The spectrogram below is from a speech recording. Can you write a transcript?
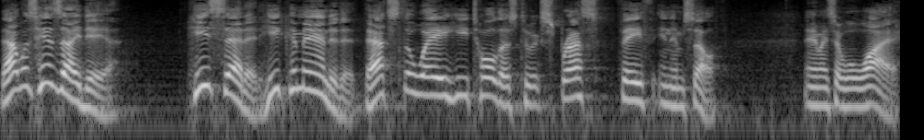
That was His idea. He said it, He commanded it. That's the way He told us to express faith in Himself. And you might say, well, why?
